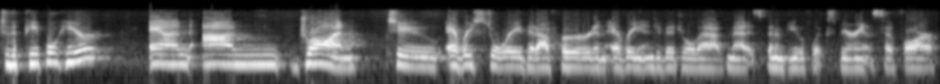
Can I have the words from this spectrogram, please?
to the people here, and I'm drawn to every story that I've heard and every individual that I've met. It's been a beautiful experience so far.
